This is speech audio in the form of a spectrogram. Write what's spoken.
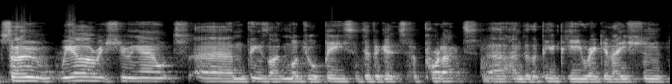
So we are issuing out um, things like Module B certificates for product uh, under the PPE regulation,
